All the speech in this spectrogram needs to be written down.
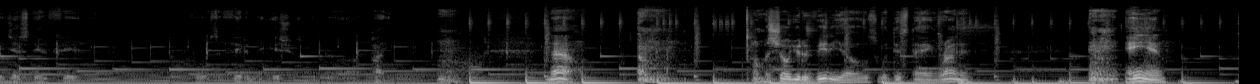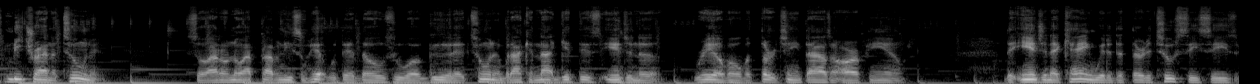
It just didn't fit. For us to fit in the issues with the uh, pipe. now, I'm gonna show you the videos with this thing running and me trying to tune it. So I don't know, I probably need some help with that, those who are good at tuning, but I cannot get this engine to rev over 13,000 RPMs the engine that came with it, the 32 cc's,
